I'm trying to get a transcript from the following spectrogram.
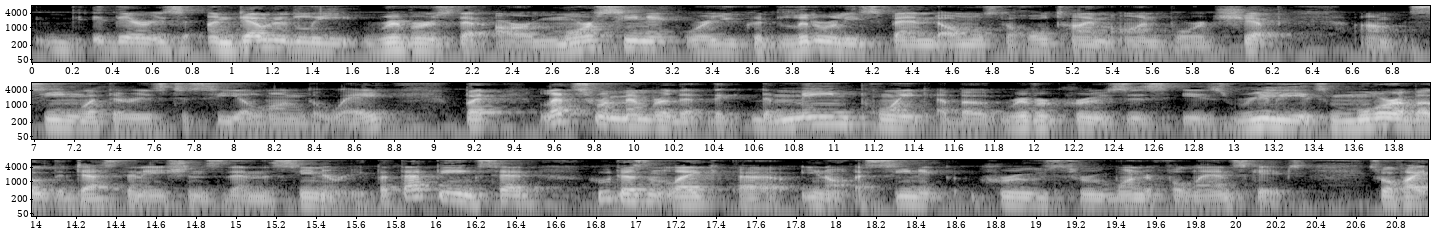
there is undoubtedly rivers that are more scenic, where you could literally spend almost the whole time on board ship um, seeing what there is to see along the way. But let's remember that the, the main point about river cruises is really it's more about the destinations than the scenery. But that being said, who doesn't like uh, you know a scenic cruise through wonderful landscapes? So if I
